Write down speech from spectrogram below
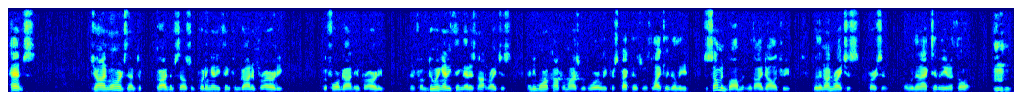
Hence, John warns them to guard themselves from putting anything from God in priority, before God in priority, and from doing anything that is not righteous. Any moral compromise with worldly perspectives was likely to lead to some involvement with idolatry with an unrighteous person or with an activity and a thought.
